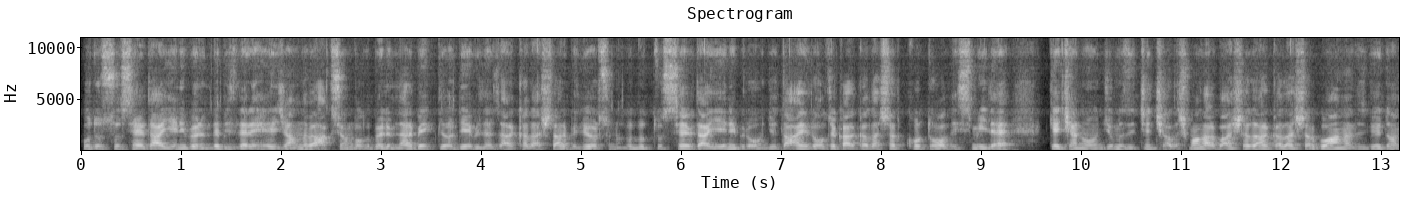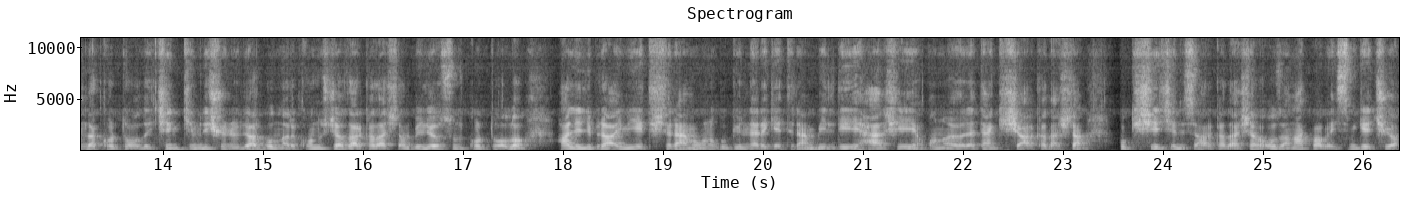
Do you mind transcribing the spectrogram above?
Hudutsuz Sevda yeni bölümde bizleri heyecanlı ve aksiyon dolu bölümler bekliyor diyebiliriz arkadaşlar. Biliyorsunuz Hudutsuz Sevda yeni bir oyuncu dahil olacak arkadaşlar. Kurtoğlu ismiyle geçen oyuncumuz için çalışmalar başladı arkadaşlar. Bu analiz videomda Kurtoğlu için kim düşünülüyor? Bunları konuşacağız arkadaşlar. Biliyorsunuz Kurtoğlu Halil İbrahim'i yetiştiren ve onu bugünlere getiren bildiği her şeyi ona öğreten kişi arkadaşlar. Bu kişi için ise arkadaşlar Ozan Akbaba ismi geçiyor.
